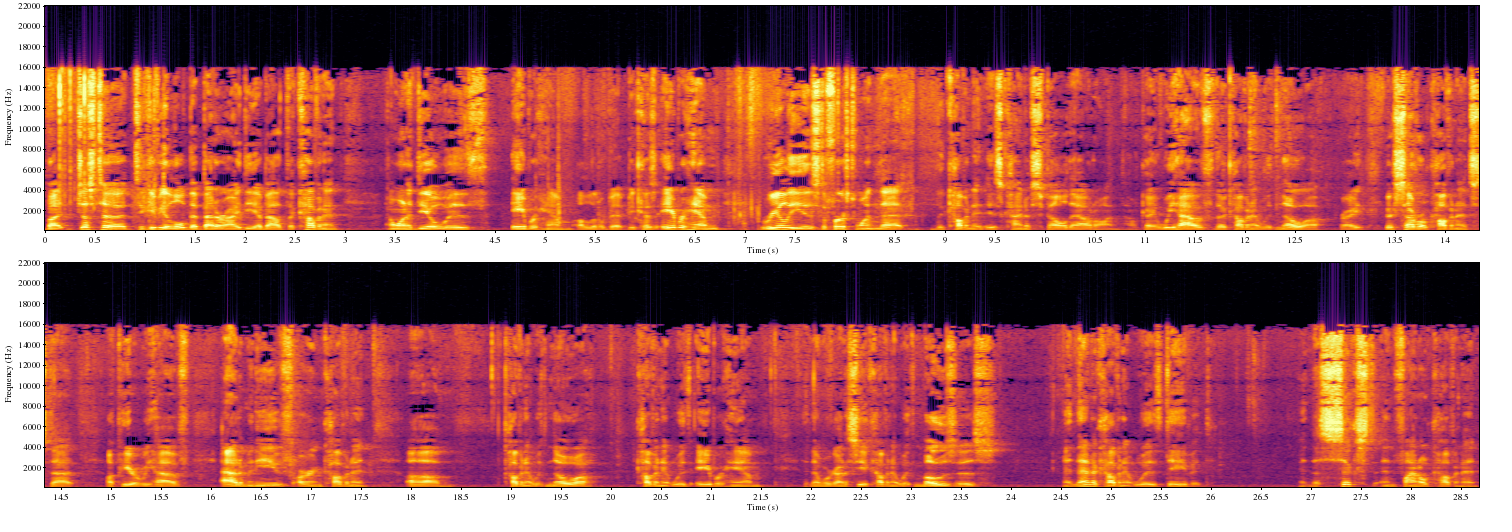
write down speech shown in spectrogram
But just to, to give you a little bit better idea about the covenant, I want to deal with Abraham a little bit because Abraham really is the first one that the covenant is kind of spelled out on. Okay, we have the covenant with Noah, right? There's several covenants that appear. We have Adam and Eve are in covenant, um, covenant with Noah, covenant with Abraham, and then we're going to see a covenant with Moses, and then a covenant with David. And the sixth and final covenant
